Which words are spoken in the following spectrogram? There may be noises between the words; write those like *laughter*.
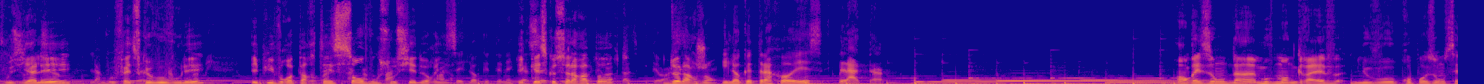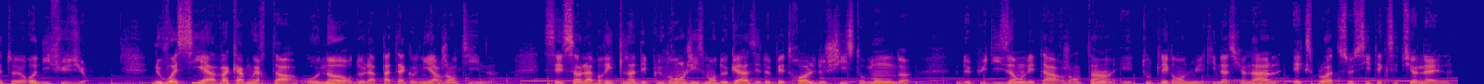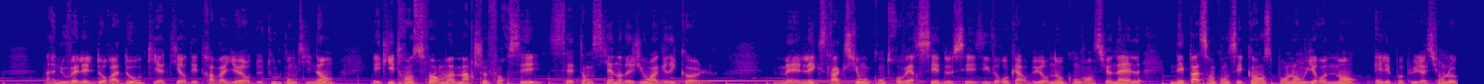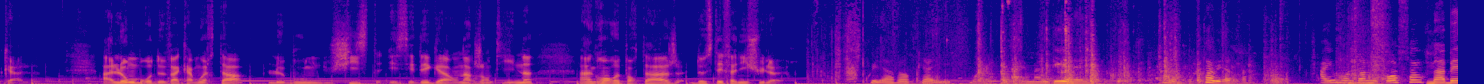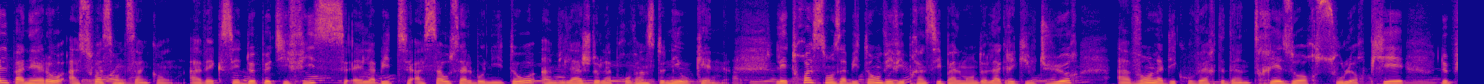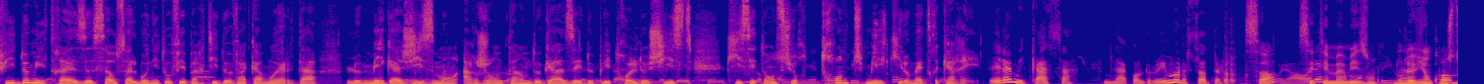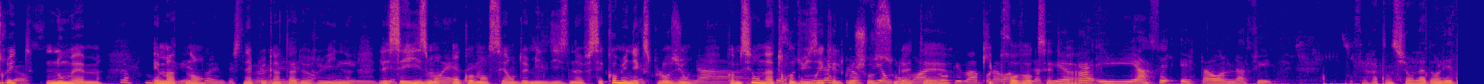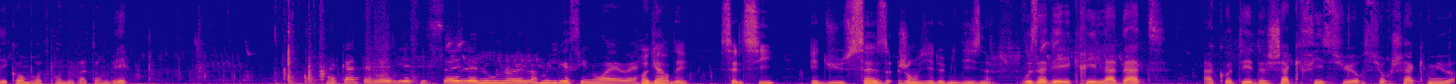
Vous y allez, vous faites ce que vous voulez, et puis vous repartez sans vous soucier de rien. Et qu'est-ce que cela rapporte? De l'argent. En raison d'un mouvement de grève, nous vous proposons cette rediffusion. Nous voici à Vaca Muerta, au nord de la Patagonie argentine. Ces sols abritent l'un des plus grands gisements de gaz et de pétrole de schiste au monde. Depuis dix ans, l'État argentin et toutes les grandes multinationales exploitent ce site exceptionnel. Un nouvel Eldorado qui attire des travailleurs de tout le continent et qui transforme à marche forcée cette ancienne région agricole. Mais l'extraction controversée de ces hydrocarbures non conventionnels n'est pas sans conséquence pour l'environnement et les populations locales. À l'ombre de Vaca Muerta, le boom du schiste et ses dégâts en Argentine, un grand reportage de Stéphanie Schuller. Mabel Panero a 65 ans. Avec ses deux petits-fils, elle habite à Sausal Bonito, un village de la province de Neuquén. Les 300 habitants vivent principalement de l'agriculture avant la découverte d'un trésor sous leurs pieds. Depuis 2013, Sausal Bonito fait partie de Vaca Muerta, le méga gisement argentin de gaz et de pétrole de schiste qui s'étend sur 30 000 km. Ça, c'était ma maison. Nous l'avions construite nous-mêmes. Et maintenant, ce n'est plus qu'un tas de ruines. Les séismes ont commencé en 2019. C'est comme une explosion, comme si on introduisait quelque chose sous la terre qui provoque cette vague. Il faut faire attention là dans les décombres pour ne pas tomber. Regardez, celle-ci est du 16 janvier 2019. Vous avez écrit la date à côté de chaque fissure, sur chaque mur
